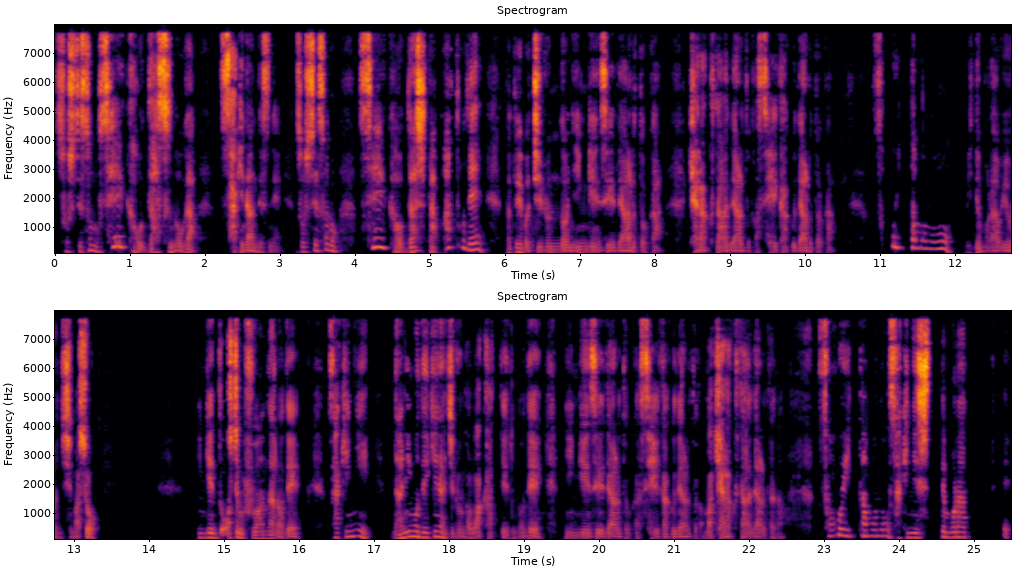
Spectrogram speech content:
そしてその成果を出すのが先なんですね。そしてその成果を出した後で、例えば自分の人間性であるとか、キャラクターであるとか、性格であるとか、そういったものを見てもらうようにしましょう。人間どうしても不安なので、先に何もできない自分が分かっているので、人間性であるとか、性格であるとか、まあ、キャラクターであるとか、そういったものを先に知ってもらって、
